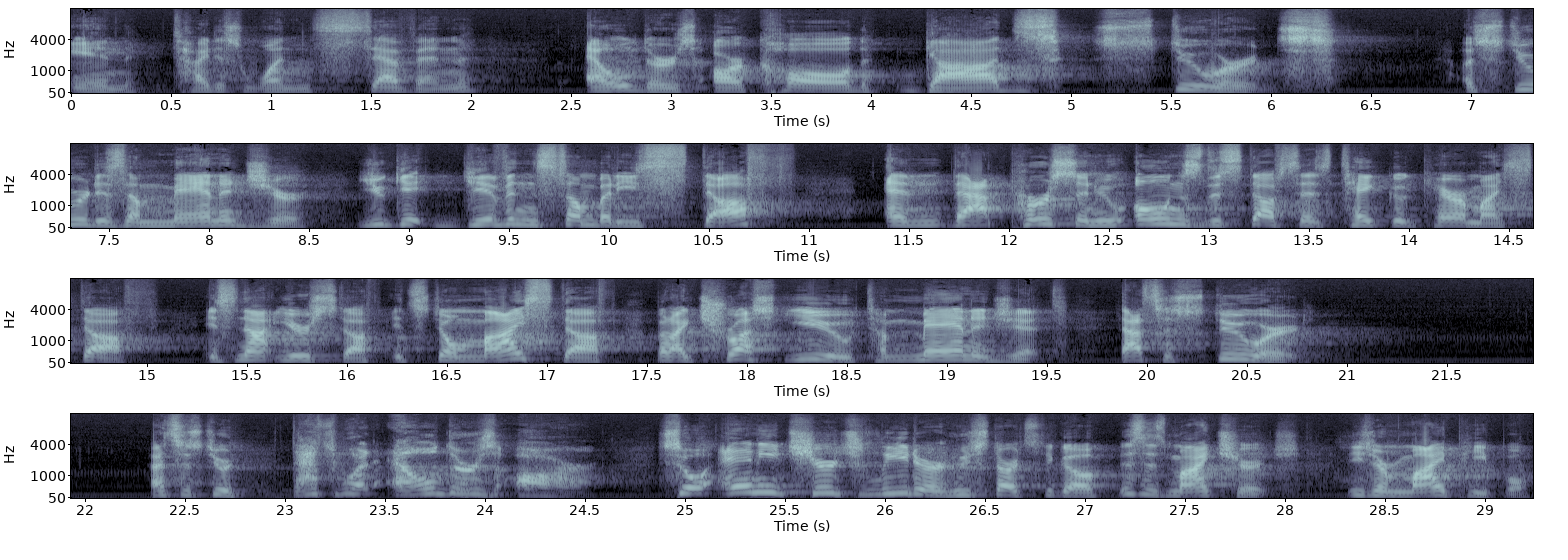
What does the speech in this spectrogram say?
In Titus 1 7, elders are called God's stewards. A steward is a manager. You get given somebody's stuff, and that person who owns the stuff says, Take good care of my stuff. It's not your stuff, it's still my stuff, but I trust you to manage it. That's a steward. That's a steward. That's what elders are. So, any church leader who starts to go, This is my church, these are my people,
